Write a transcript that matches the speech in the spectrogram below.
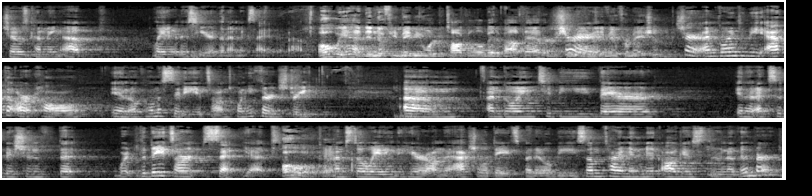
shows coming up later this year that I'm excited about. Oh yeah, I didn't know if you maybe wanted to talk a little bit about that or Sure. share a bit of information. Sure, I'm going to be at the Art Hall in Oklahoma City. It's on 23rd Street. Um, I'm going to be there in an exhibition that where the dates aren't set yet. Oh, okay. I'm still waiting to hear on the actual dates, but it'll be sometime in mid August through November.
